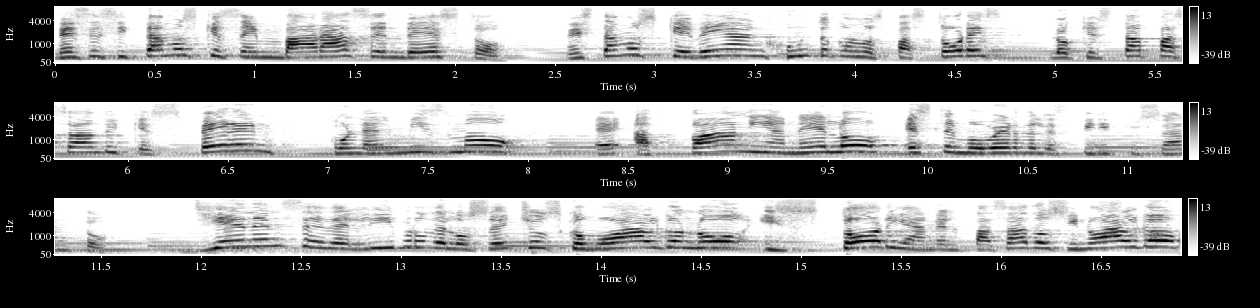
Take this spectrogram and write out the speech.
Necesitamos que se embaracen de esto. Necesitamos que vean junto con los pastores lo que está pasando y que esperen con el mismo eh, afán y anhelo este mover del Espíritu Santo. Llénense del libro de los hechos como algo no historia en el pasado, sino algo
